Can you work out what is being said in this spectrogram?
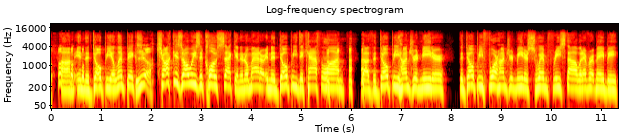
um, in the dopey Olympics. Yeah. Chuck is always a close second. And no matter in the dopey decathlon, uh, the dopey 100 meter, the dopey 400 meter swim, freestyle, whatever it may be,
